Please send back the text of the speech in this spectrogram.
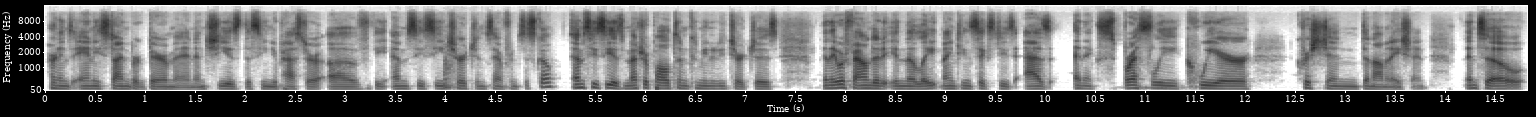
Her name's Annie Steinberg Behrman, and she is the senior pastor of the MCC Church in San Francisco. MCC is Metropolitan Community Churches, and they were founded in the late 1960s as an expressly queer Christian denomination. And so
